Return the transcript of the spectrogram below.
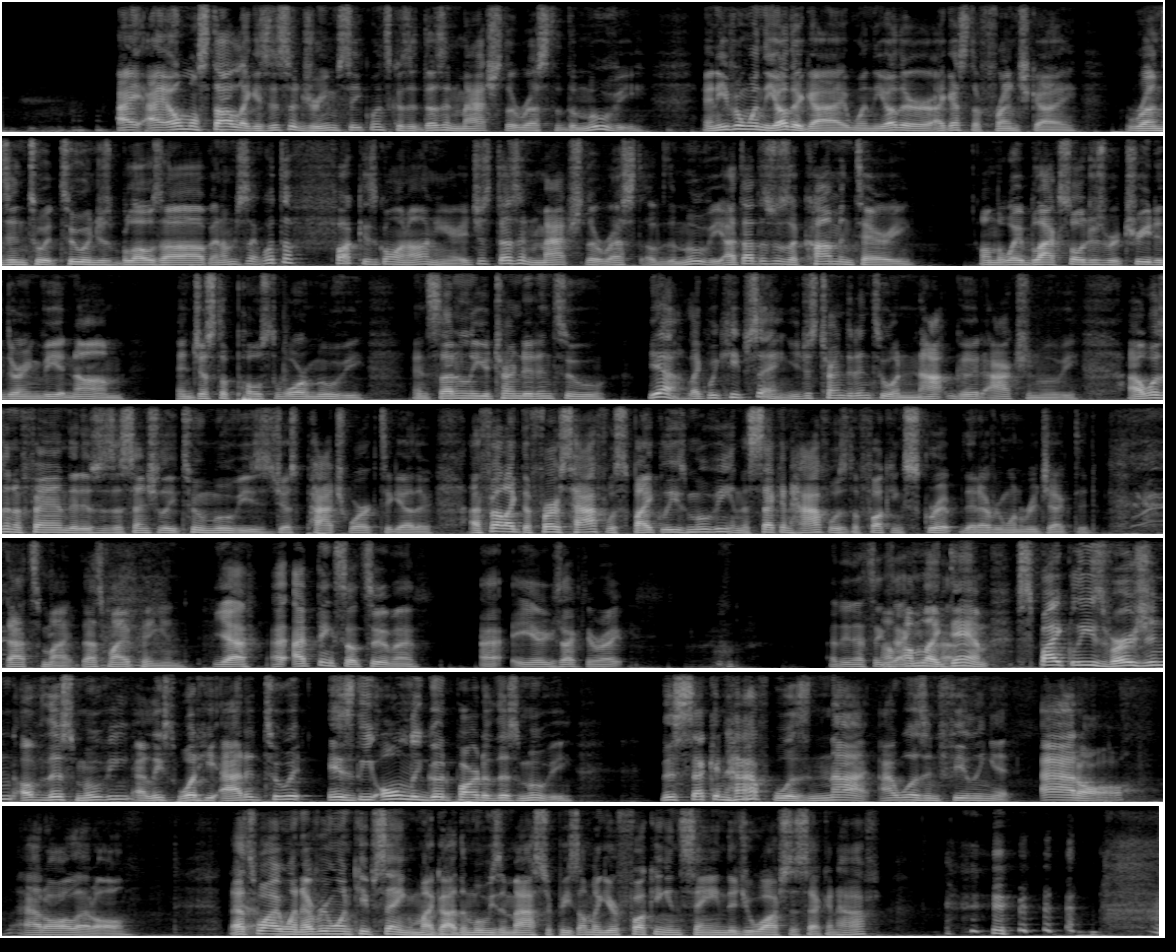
I, I almost thought like, is this a dream sequence? Because it doesn't match the rest of the movie. And even when the other guy, when the other, I guess the French guy, runs into it too and just blows up, and I'm just like, what the fuck is going on here? It just doesn't match the rest of the movie. I thought this was a commentary on the way black soldiers were treated during Vietnam and just a post-war movie. And suddenly you turned it into, yeah, like we keep saying, you just turned it into a not good action movie. I wasn't a fan that this was essentially two movies just patchwork together. I felt like the first half was Spike Lee's movie and the second half was the fucking script that everyone rejected. That's my that's my opinion. Yeah, I, I think so too, man. I, you're exactly right. I think that's exactly. I'm like, damn, Spike Lee's version of this movie, at least what he added to it, is the only good part of this movie. This second half was not, I wasn't feeling it at all. At all, at all. That's why when everyone keeps saying, my God, the movie's a masterpiece, I'm like, you're fucking insane. Did you watch the second half?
